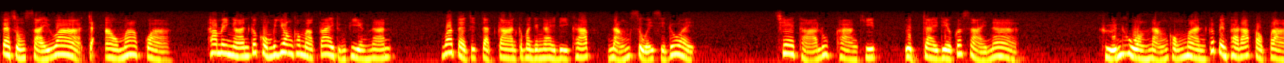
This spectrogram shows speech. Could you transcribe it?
แต่สงสัยว่าจะเอามากกว่า ถ้าไม่งั้นก็คงไม่ย่องเข้ามาใกล้ถึงเพียงนั้น ว่าแต่จะจัดการกับมันยังไงดีครับ หนังสวยเสียด้วย เชษฐาลูกคางคิด อึดใจเดียวก็สายหน้า ขืนห่วงหนังของมันก็เป็นภาระเปล่า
